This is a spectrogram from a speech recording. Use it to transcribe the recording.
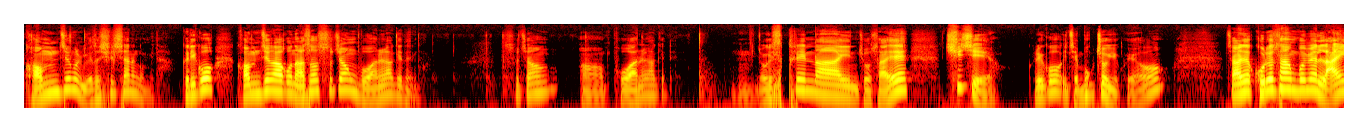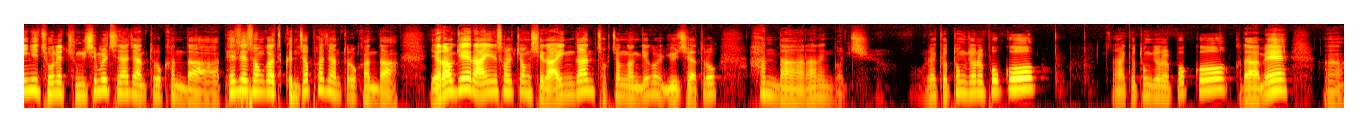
검증을 위해서 실시하는 겁니다. 그리고 검증하고 나서 수정 보완을 하게 되는 거예요. 수정 어, 보완을 하게 되는. 음, 여기 스크린 라인 조사의 취지예요. 그리고 이제 목적이고요. 자, 그래서 고려사항 보면 라인이 존의 중심을 지나지 않도록 한다. 폐쇄선과 근접하지 않도록 한다. 여러 개의 라인 설정 시 라인 간 적정 간격을 유지하도록 한다라는 거죠. 우리가 교통존을 뽑고 자, 교통존을 뽑고 그 다음에 어,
